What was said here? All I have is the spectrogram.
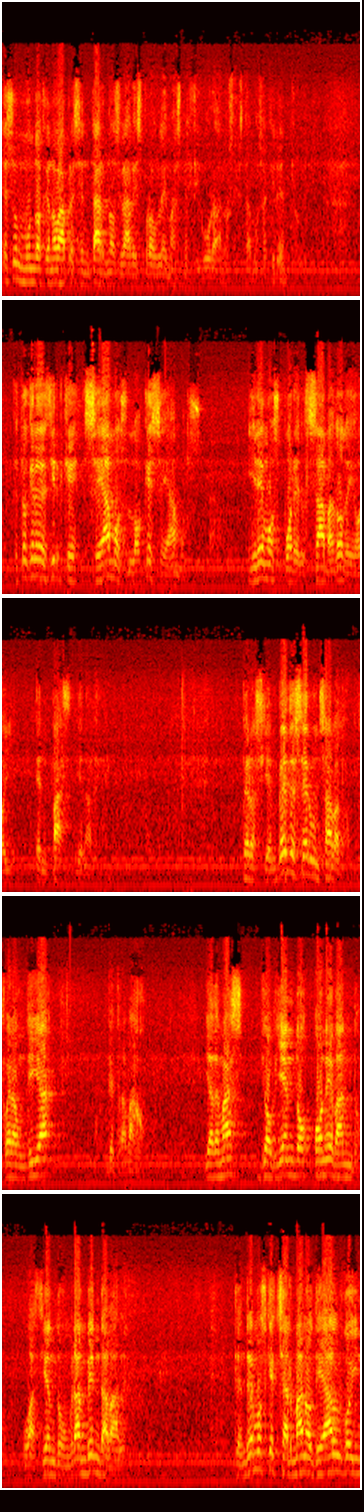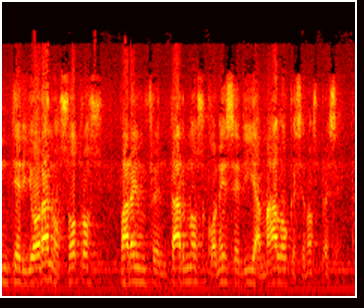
es un mundo que no va a presentarnos graves problemas, me figuro, a los que estamos aquí dentro. Esto quiere decir que seamos lo que seamos, iremos por el sábado de hoy en paz y en alegría. Pero si en vez de ser un sábado fuera un día de trabajo, y además lloviendo o nevando o haciendo un gran vendaval, tendremos que echar mano de algo interior a nosotros para enfrentarnos con ese día malo que se nos presenta.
